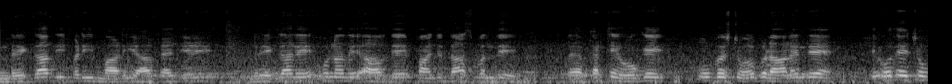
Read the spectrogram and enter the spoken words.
ਨਰੇਗਾ ਦੀ ਬੜੀ ਮਾੜੀ ਹਾਲਤ ਹੈ ਜਿਹੜੇ ਨਰੇਗਾ ਦੇ ਉਹਨਾਂ ਦੇ ਆਪਦੇ 5-10 ਬੰਦੇ ਇਕੱਠੇ ਹੋ ਕੇ ਉਹ ਸਟੋਰ ਕਢਾ ਲੈਂਦੇ ਆ ਤੇ ਉਹਦੇ ਚੋਂ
